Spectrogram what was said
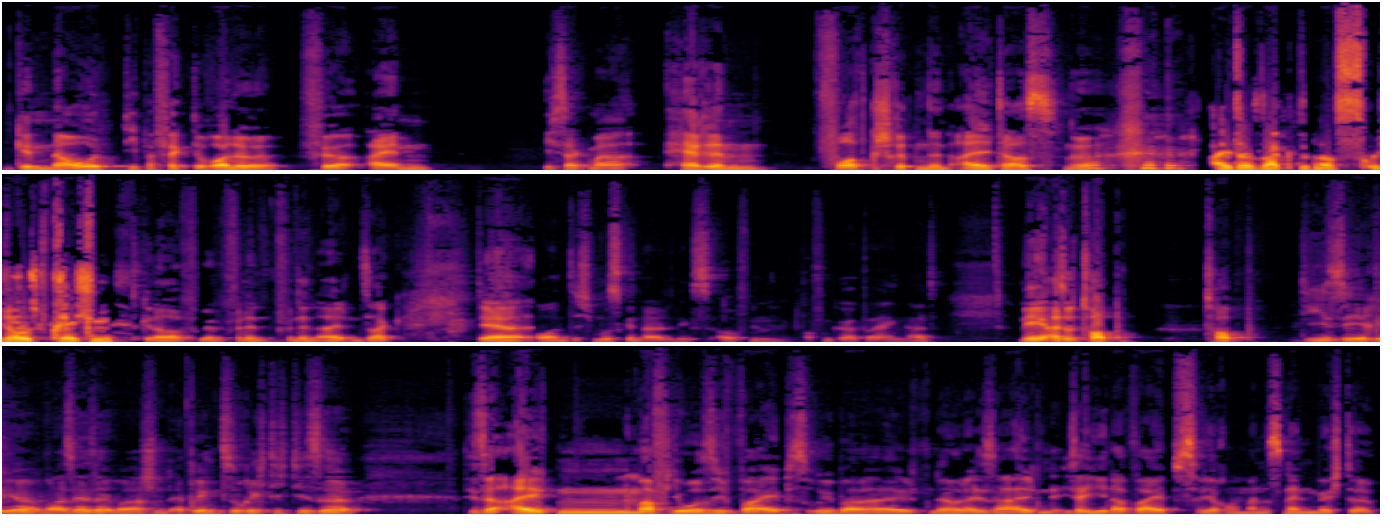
genau die perfekte Rolle für einen, ich sag mal, Herren fortgeschrittenen Alters, ne? Alter Sack, du darfst es ruhig aussprechen. genau, für, für, den, für den alten Sack, der ordentlich Muskeln allerdings auf dem, auf dem Körper hängen hat. Nee, also top, top. Die Serie war sehr, sehr überraschend. Er bringt so richtig diese, diese alten Mafiosi-Vibes rüber halt, ne, oder diese alten Italiener-Vibes, wie auch immer man es nennen möchte.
